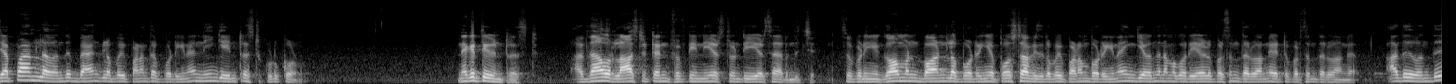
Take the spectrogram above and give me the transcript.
ஜப்பானில் வந்து பேங்க்கில் போய் பணத்தை போட்டிங்கன்னா நீங்கள் இன்ட்ரெஸ்ட் கொடுக்கணும். நெகட்டிவ் இன்ட்ரெஸ்ட் அதுதான் ஒரு last ten fifteen years twenty இயர்ஸாக இருந்துச்சு. ஸோ இப்போ நீங்கள் கவர்மெண்ட் பாண்டில் போடுறீங்க போஸ்ட் ஆஃபீஸில் போய் பணம் போடுறீங்கன்னா இங்கே வந்து நமக்கு ஒரு ஏழு பர்சன்ட் தருவாங்க எட்டு பர்சன்ட் தருவாங்க. அது வந்து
